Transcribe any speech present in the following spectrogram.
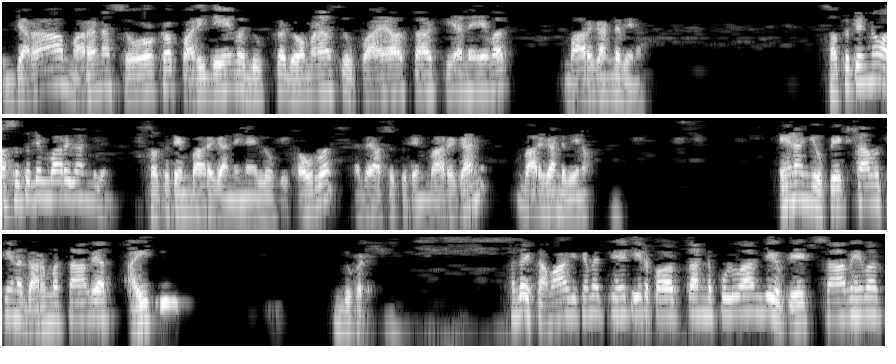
ජරා මරණ ශෝක පරිදේව දුක්ඛ දෝමනස් උපායාසා කියන ඒවත් බාර ගන්න වෙනවා. සතුටෙන් නෝ අසතුටෙන් බාර ගන්න වෙනවා. සතුටෙන් බාර ගන්නේ නැහැ ලෝකේ කවුරුවත්. හැබැයි අසතුටෙන් බාර ගන්න බාර ගන්න වෙනවා. එහෙනම් මේ උපේක්ෂාව කියන ධර්මතාවයත් අයිති දුකට. හඳයි සමාගයේ කැමැත්ත හැටියට පවත්වන්න පුළුවන් දේ උපේක්ෂාව හේවත්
